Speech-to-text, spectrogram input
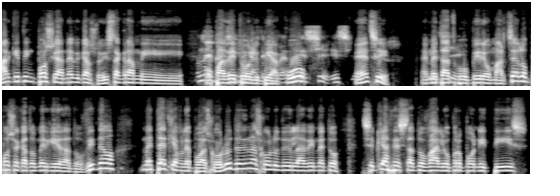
marketing, πόσοι ανέβηκαν στο Instagram οι ναι, οπαδοί του Ολυμπιακού. Έτσι. Ε, μετά που πήρε ο Μαρτσέλο, πόσο εκατομμύρια είδαν το βίντεο. Με τέτοια βλέπω ασχολούνται. Δεν ασχολούνται δηλαδή με το σε ποια θέση θα το βάλει ο προπονητής,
